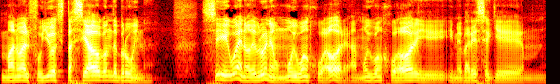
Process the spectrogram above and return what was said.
Manuel Fuyu extasiado con De Bruyne. Sí, bueno, De Bruyne es un muy buen jugador, ¿ah? muy buen jugador y, me parece que, mm,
